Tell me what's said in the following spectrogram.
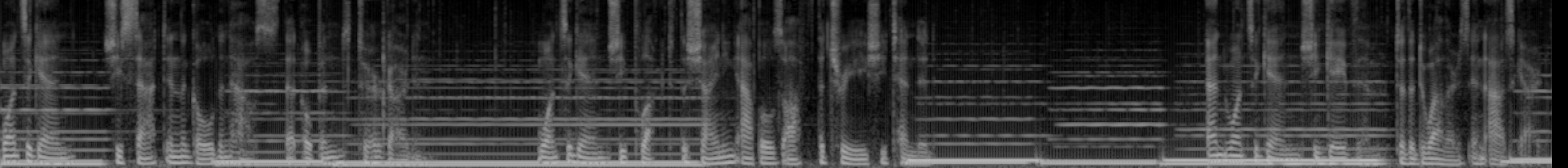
Once again, she sat in the golden house that opened to her garden. Once again, she plucked the shining apples off the tree she tended. And once again, she gave them to the dwellers in Asgard.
